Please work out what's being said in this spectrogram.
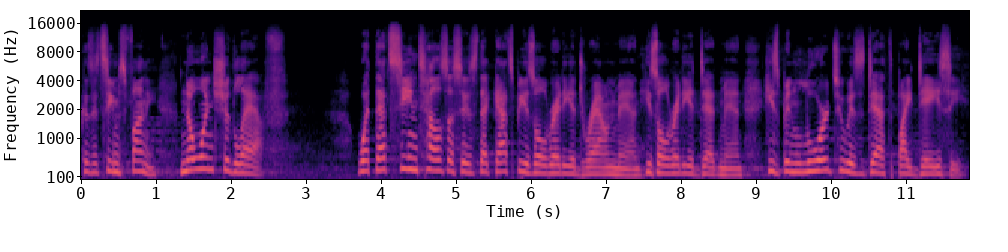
because it seems funny. No one should laugh. What that scene tells us is that Gatsby is already a drowned man. He's already a dead man. He's been lured to his death by Daisy.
